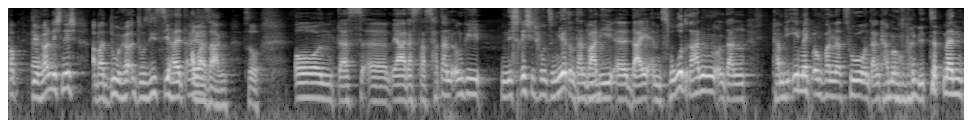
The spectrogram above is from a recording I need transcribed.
hopp, die hören dich nicht, aber du, hör, du siehst sie halt Aua ja. sagen. So. Und das, äh, ja, das, das hat dann irgendwie nicht richtig funktioniert und dann Mhm. war die äh, Dai M2 dran und dann kam die E-Mac irgendwann dazu und dann kam irgendwann die Tipman,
